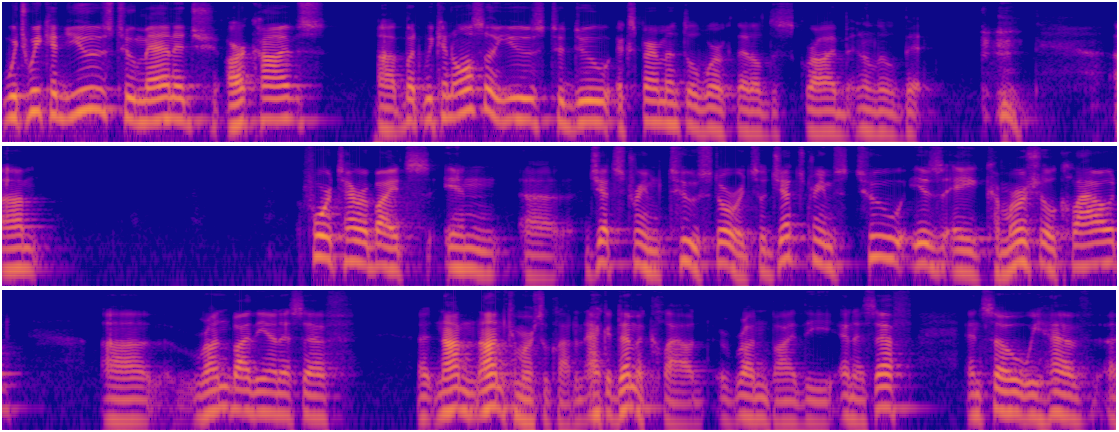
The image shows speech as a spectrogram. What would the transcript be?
which we can use to manage archives, uh, but we can also use to do experimental work that I'll describe in a little bit. um, four terabytes in uh, Jetstream 2 storage. So Jetstream 2 is a commercial cloud uh, run by the NSF uh, non, non-commercial cloud, an academic cloud run by the NSF. And so we have uh,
